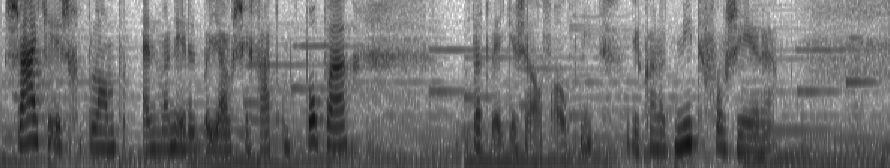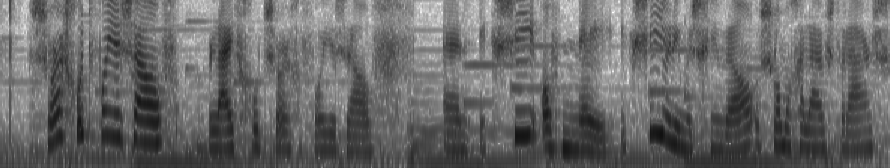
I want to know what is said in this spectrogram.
zaadje is geplant en wanneer het bij jou zich gaat ontpoppen, dat weet je zelf ook niet. Je kan het niet forceren. Zorg goed voor jezelf. Blijf goed zorgen voor jezelf. En ik zie, of nee, ik zie jullie misschien wel, sommige luisteraars.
